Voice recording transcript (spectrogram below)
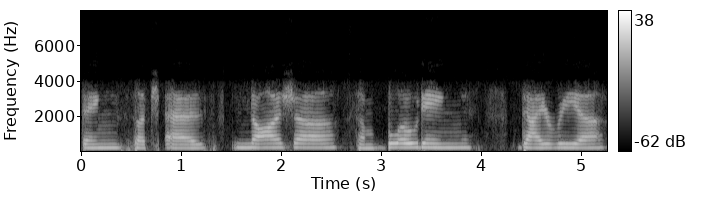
things such as nausea, some bloating, diarrhea,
